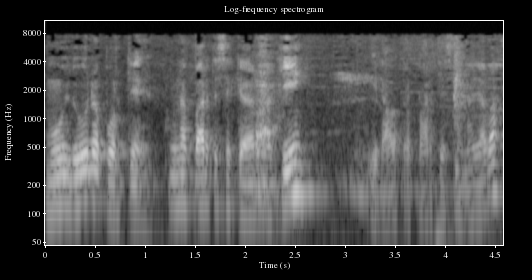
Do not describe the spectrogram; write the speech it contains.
muy dura porque una parte se quedaron aquí y la otra parte están allá abajo.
